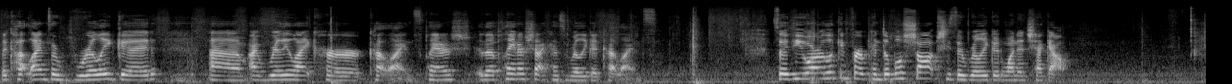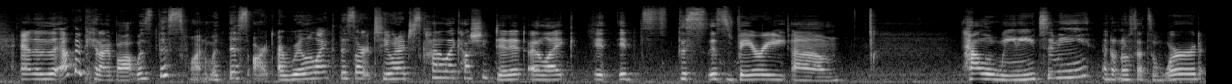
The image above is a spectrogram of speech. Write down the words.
The cut lines are really good. Um, I really like her cut lines. Planner, the Planner Shack has really good cut lines. So if you are looking for a printable shop, she's a really good one to check out. And then the other kit I bought was this one with this art. I really liked this art too and I just kind of like how she did it. I like it. It's this is very um, Halloweeny to me. I don't know if that's a word,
